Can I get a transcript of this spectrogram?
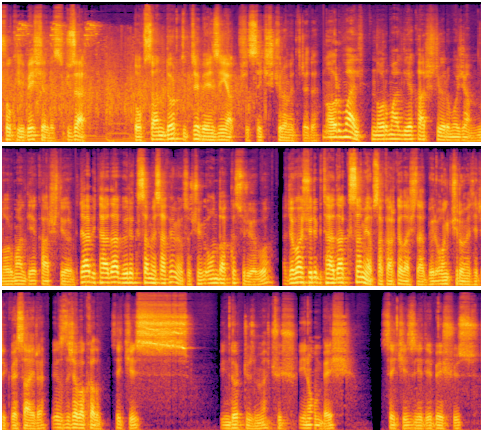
Çok iyi 5 yıldız güzel. 94 litre benzin yakmışız 8 kilometrede. Normal. Normal diye karşılıyorum hocam. Normal diye karşılıyorum. Acaba bir tane daha böyle kısa mesafe mi yoksa? Çünkü 10 dakika sürüyor bu. Acaba şöyle bir tane daha kısa mı yapsak arkadaşlar? Böyle 10 kilometrelik vesaire. Bir hızlıca bakalım. 8 1400 mü? Çüş. 1015 8 7 500.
